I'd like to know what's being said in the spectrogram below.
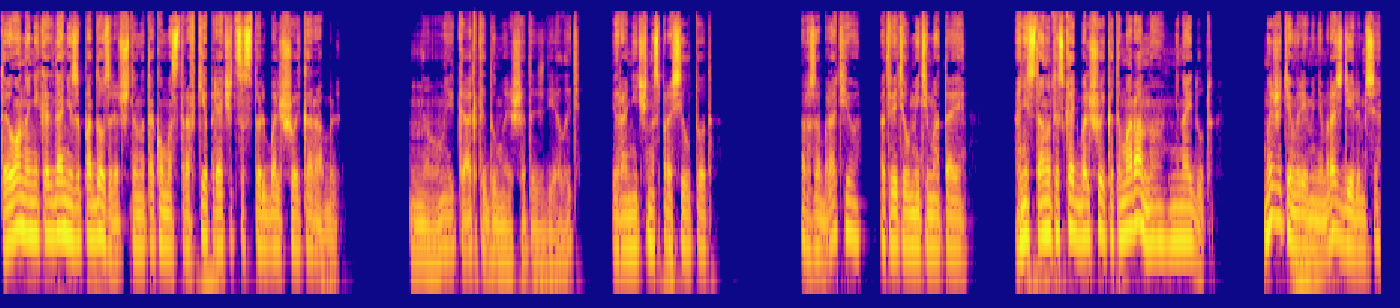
Теона никогда не заподозрят, что на таком островке прячется столь большой корабль. «Ну и как ты думаешь это сделать?» — иронично спросил тот. «Разобрать его?» — ответил Мити Матай. «Они станут искать большой катамаран, но не найдут. Мы же тем временем разделимся,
